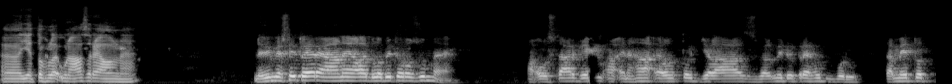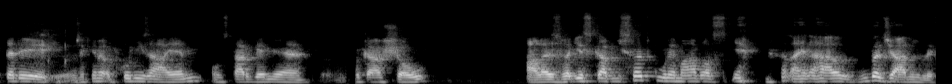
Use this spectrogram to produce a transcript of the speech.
Eh, je tohle u nás reálné? Nevím, jestli to je reálné, ale bylo by to rozumné. A All-Star Game a NHL to dělá z velmi dobrého důvodu. Tam je to tedy, řekněme, obchodní zájem. All-Star Game je velká show, ale z hlediska výsledků nemá vlastně na NHL vůbec žádný vliv.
